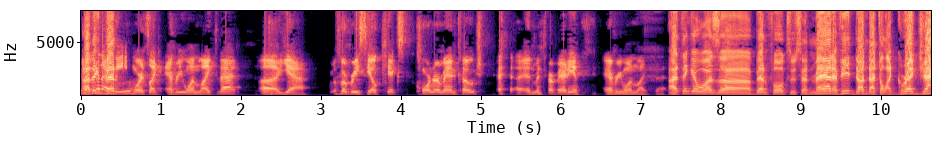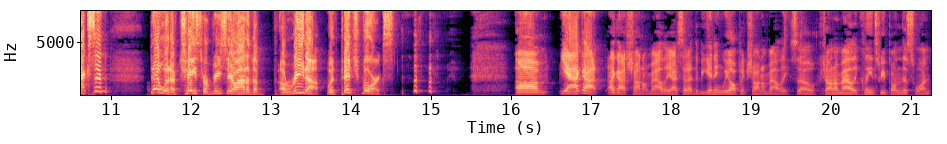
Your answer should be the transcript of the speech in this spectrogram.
I think that that- meme where it's like everyone liked that? Uh, yeah, Fabricio kicks corner man coach Edmund Tarverdyan. Everyone liked that. I think it was uh, Ben Fowlkes who said, "Man, if he'd done that to like Greg Jackson, they would have chased Fabricio out of the arena with pitchforks." um, yeah, I got I got Sean O'Malley. I said at the beginning we all picked Sean O'Malley, so Sean O'Malley clean sweep on this one.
